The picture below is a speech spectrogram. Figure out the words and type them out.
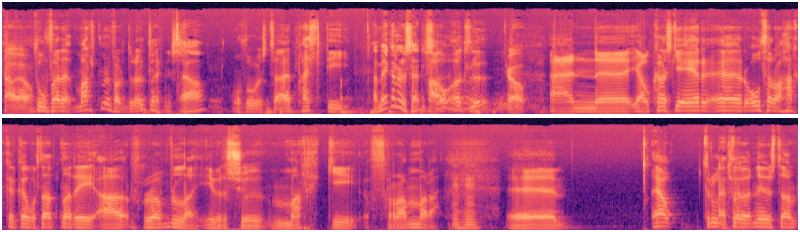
Já, já. þú færð, til auglæknis Já. og þú veist, það er pælt í Það meikar alveg sens á öllu. Já. en uh, já, kannski er, er óþarf að harka gafvart Arnari að röfla yfir þessu marki framara. Mm já, þrjú En tvö það- niðurstaðan.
